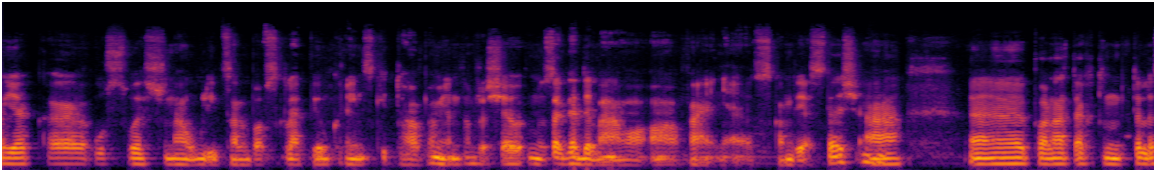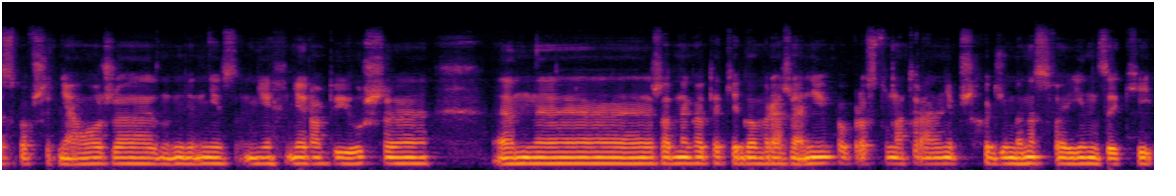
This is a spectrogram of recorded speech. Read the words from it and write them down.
jak e, usłyszę na ulicy albo w sklepie ukraińskim, to pamiętam, że się zagadywało o fajnie, skąd jesteś, a po latach to tyle spowszedniało, że nie, nie, nie robi już e, żadnego takiego wrażenia po prostu naturalnie przechodzimy na swoje języki,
